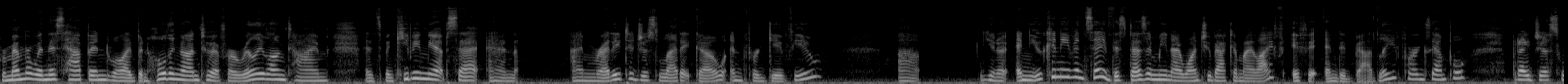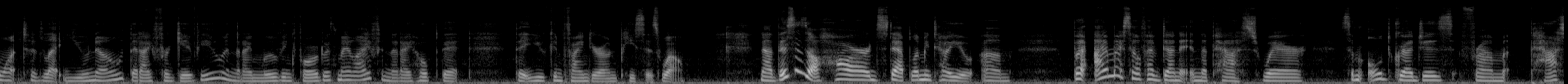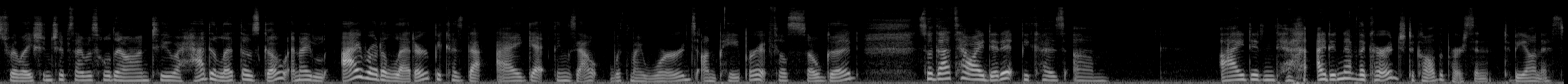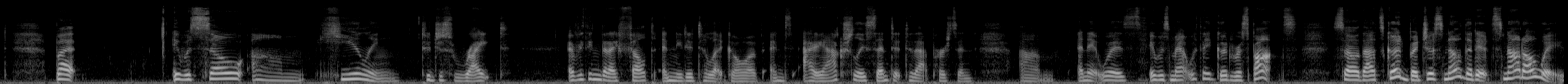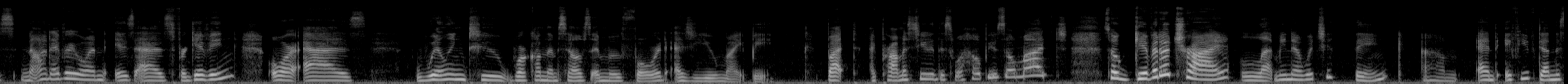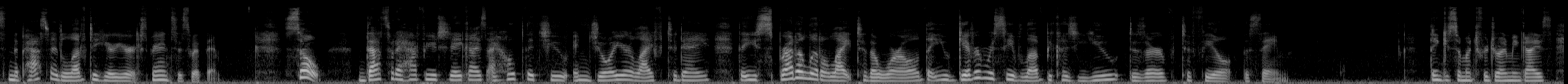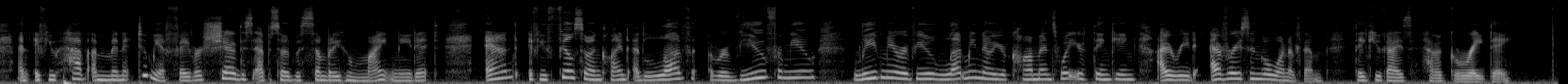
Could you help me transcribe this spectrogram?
remember when this happened? Well, I've been holding on to it for a really long time and it's been keeping me upset, and I'm ready to just let it go and forgive you. Uh, you know, and you can even say, This doesn't mean I want you back in my life if it ended badly, for example, but I just want to let you know that I forgive you and that I'm moving forward with my life and that I hope that, that you can find your own peace as well. Now, this is a hard step, let me tell you, um, but I myself have done it in the past where some old grudges from past relationships I was holding on to. I had to let those go and I I wrote a letter because that I get things out with my words on paper. It feels so good. So that's how I did it because um I didn't ha- I didn't have the courage to call the person to be honest. But it was so um healing to just write everything that I felt and needed to let go of and I actually sent it to that person. Um and it was it was met with a good response. So that's good, but just know that it's not always. Not everyone is as forgiving or as willing to work on themselves and move forward as you might be. But I promise you this will help you so much. So give it a try. Let me know what you think. Um, and if you've done this in the past, I'd love to hear your experiences with it. So, that's what I have for you today, guys. I hope that you enjoy your life today, that you spread a little light to the world, that you give and receive love because you deserve to feel the same. Thank you so much for joining me, guys. And if you have a minute, do me a favor share this episode with somebody who might need it. And if you feel so inclined, I'd love a review from you. Leave me a review. Let me know your comments, what you're thinking. I read every single one of them. Thank you, guys. Have a great day.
